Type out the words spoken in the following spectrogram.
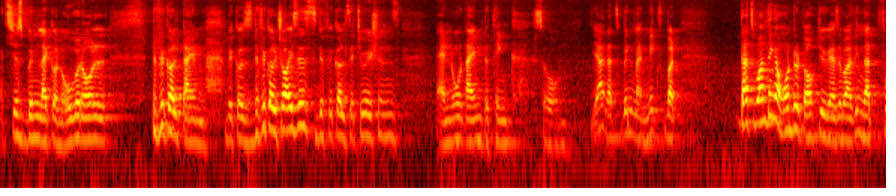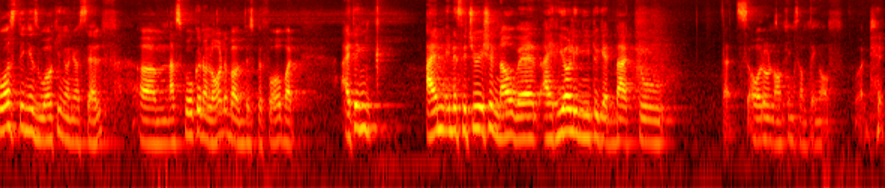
it's just been like an overall difficult time because difficult choices, difficult situations, and no time to think. So yeah, that's been my mix. But that's one thing I want to talk to you guys about. I think that first thing is working on yourself. Um, I've spoken a lot about this before, but I think I'm in a situation now where I really need to get back to that's Oro knocking something off. But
